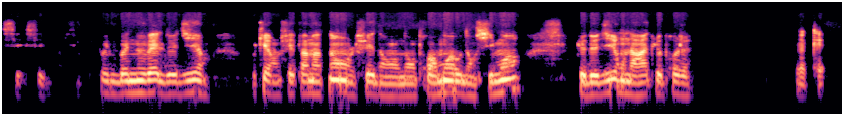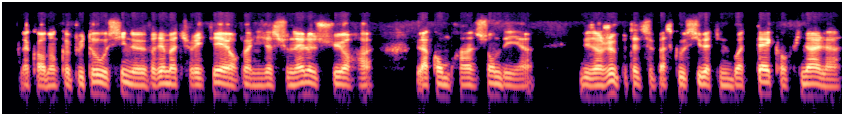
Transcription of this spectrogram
C'est plutôt une bonne nouvelle de dire, OK, on ne le fait pas maintenant, on le fait dans, trois mois ou dans six mois, que de dire on arrête le projet. OK, d'accord. Donc, plutôt aussi une vraie maturité organisationnelle sur la compréhension des des enjeux. Peut-être c'est parce qu'aussi êtes une boîte tech au final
